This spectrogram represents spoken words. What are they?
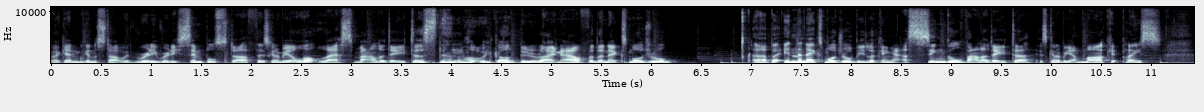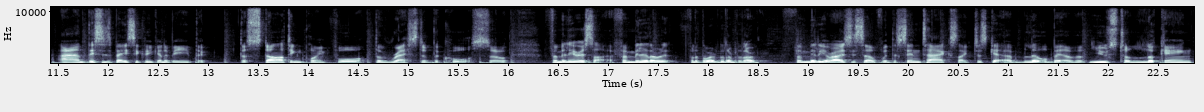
again, we're going to start with really, really simple stuff. There's going to be a lot less validators than what we've gone through right now for the next module. Uh, but in the next module, we'll be looking at a single validator. It's going to be a marketplace. And this is basically going to be the, the starting point for the rest of the course. So familiar, familiar, familiarize yourself with the syntax, like just get a little bit of used to looking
